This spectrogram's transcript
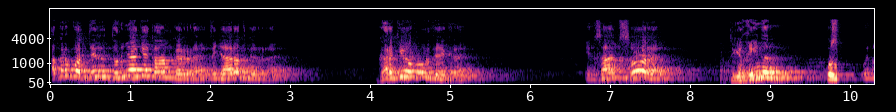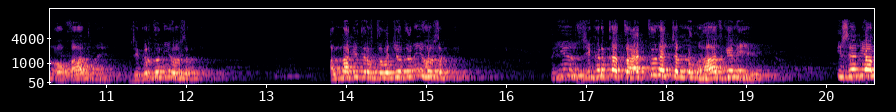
اگر وہ دل دنیا کے کام کر رہا ہے، تجارت کر رہا ہے، گھر کے امور دیکھ رہے انسان سو رہا ہے، تو یقیناً اس ان اوقات میں ذکر تو نہیں ہو سکتا۔ اللہ کی طرف توجہ تو نہیں ہو سکتی۔ تو یہ ذکر کا تعطر ہے چند لمحات کے لیے۔ اسے بھی آپ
